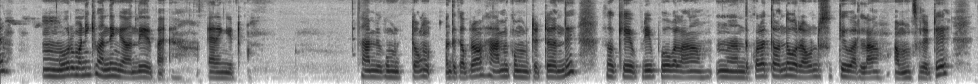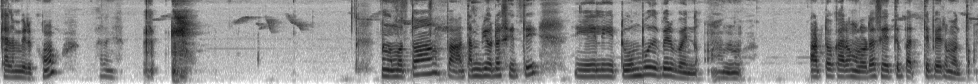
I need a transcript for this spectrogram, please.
ஒரு மணிக்கு வந்து இங்கே வந்து இருப்பேன். இறங்கிட்டோம் சாமி கும்பிட்டோம். அதுக்கப்புறம் சாமி கும்பிட்டுட்டு வந்து ஓகே இப்படி போகலாம். அந்த குளத்தை வந்து ஒரு ரவுண்டு சுற்றி வரலாம். அப்படின்னு சொல்லிட்டு கிளம்பியிருக்கோம். பாருங்கள் நாங்கள் மொத்தம் பா தம்பியோட சேர்த்து ஏழு எட்டு ஒம்பது பேர் போயிருந்தோம். அந்த ஆட்டோக்காரங்களோட சேர்த்து பத்து பேர் மொத்தம்.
